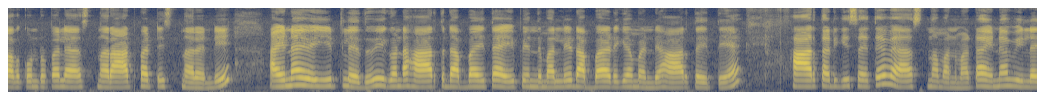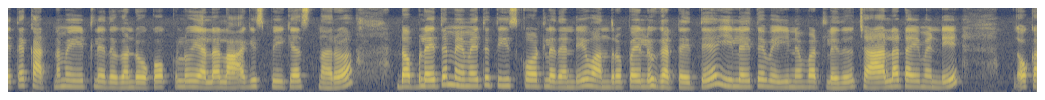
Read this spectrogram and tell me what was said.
పదకొండు రూపాయలు వేస్తున్నారు ఆట పట్టిస్తున్నారండి. అయినా వేయట్లేదు ఇగోండి హారతి డబ్బా అయితే అయిపోయింది. మళ్ళీ డబ్బా అడిగామండి హారతి అయితే. హారతి అడిగేసి అయితే వేస్తున్నాం అనమాట అయినా వీళ్ళైతే కట్నం వేయట్లేదు కండి ఒక్కొక్కరు ఎలా లాగి స్పీకేస్తున్నారో డబ్బులు అయితే మేమైతే తీసుకోవట్లేదండి. వంద రూపాయలు గట్టయితే వీళ్ళైతే వేయనివ్వట్లేదు. చాలా టైం అండి. ఒక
